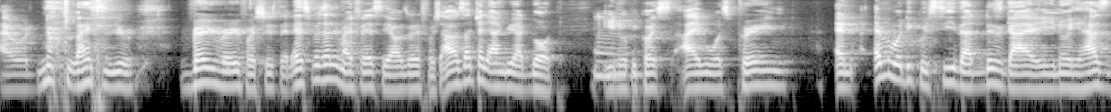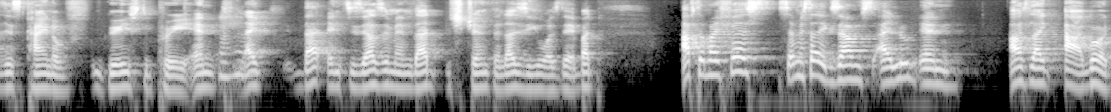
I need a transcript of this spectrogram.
I would not lie to you. Very, very frustrated. Especially my first year, I was very frustrated. I was actually angry at God, mm. you know, mm. because I was praying and everybody could see that this guy, you know, he has this kind of grace to pray. And mm-hmm. like that enthusiasm and that strength and that zeal was there. But after my first semester exams, I looked and I was like, ah, God,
